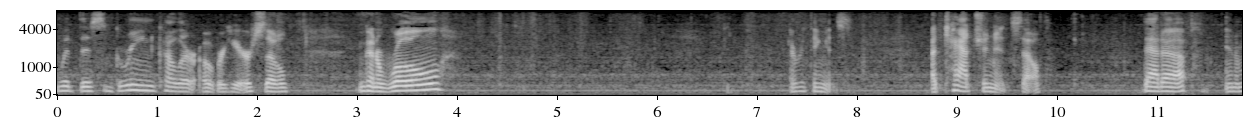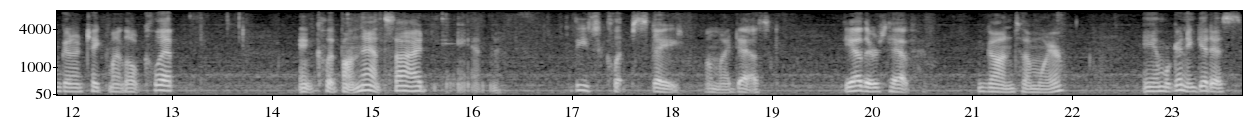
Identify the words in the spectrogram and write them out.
with this green color over here. So I'm going to roll. Everything is attaching itself. That up. And I'm going to take my little clip and clip on that side and these clips stay on my desk the others have gone somewhere and we're going to get us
